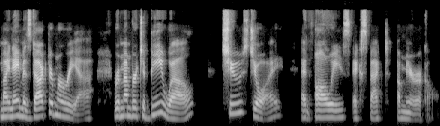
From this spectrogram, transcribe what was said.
My name is Dr. Maria. Remember to be well, choose joy, and always expect a miracle.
